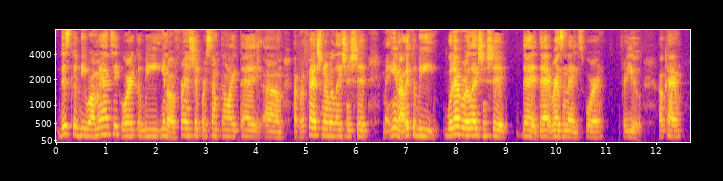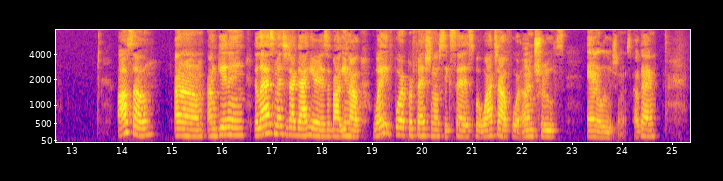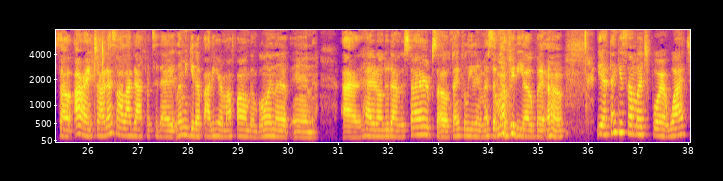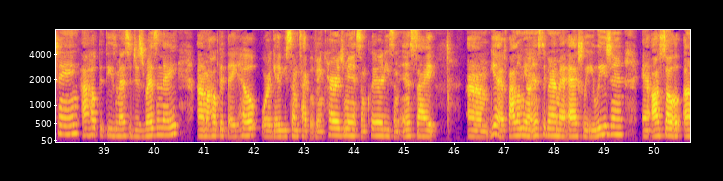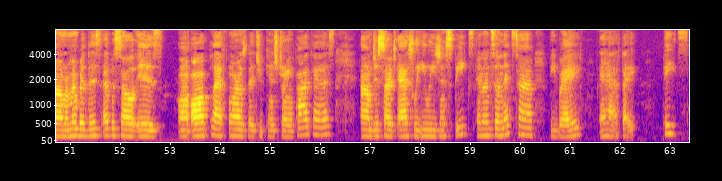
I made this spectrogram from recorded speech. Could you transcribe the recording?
this could be romantic or it could be you know a friendship or something like that um, a professional relationship. You know it could be whatever relationship that that resonates for for you okay? Also um i'm getting the last message i got here is about you know wait for professional success but watch out for untruths and illusions okay so, all right, y'all, that's all I got for today. Let me get up out of here. My phone been blowing up and I had it on Do Not Disturb, so thankfully it didn't mess up my video. But um, yeah, thank you so much for watching. I hope that these messages resonate. Um, I hope that they help or gave you some type of encouragement, some clarity, some insight. Um, yeah, follow me on Instagram at Ashley Elysian. And also um, remember this episode is on all platforms that you can stream podcasts. Um, just search Ashley Elysian Speaks. And until next time, be brave and have faith. Peace.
